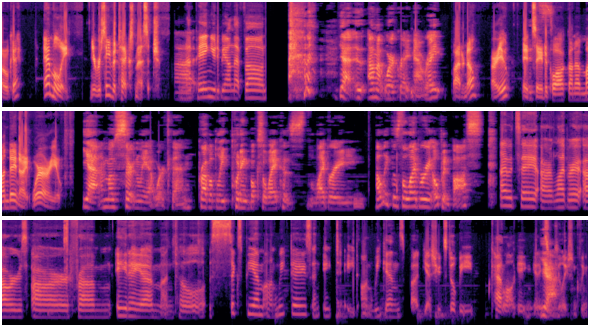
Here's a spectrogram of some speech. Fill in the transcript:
Okay. Emily, you receive a text message. I'm Uh, not paying you to be on that phone. yeah, uh, I'm at work right now, right? I don't know. Are you? It's, It's- 8 o'clock on a Monday night. Where are you? Yeah, I'm most certainly at work then. Probably putting books away because the library. How late does the library open, boss? I would say our library hours are from 8 a.m. until 6 p.m. on weekdays and 8 to 8 on weekends. But yes, you'd still be cataloging, and getting Yeah. circulation clean.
